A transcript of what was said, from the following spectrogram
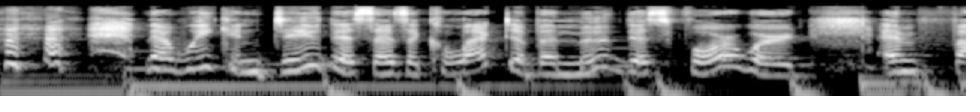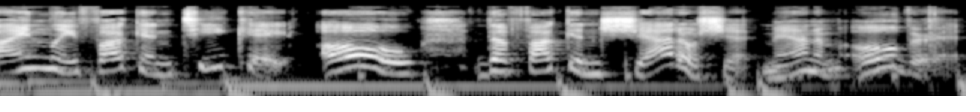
that we can do this as a collective and move this forward and finally fucking TKO the fucking shadow shit, man. I'm over it.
